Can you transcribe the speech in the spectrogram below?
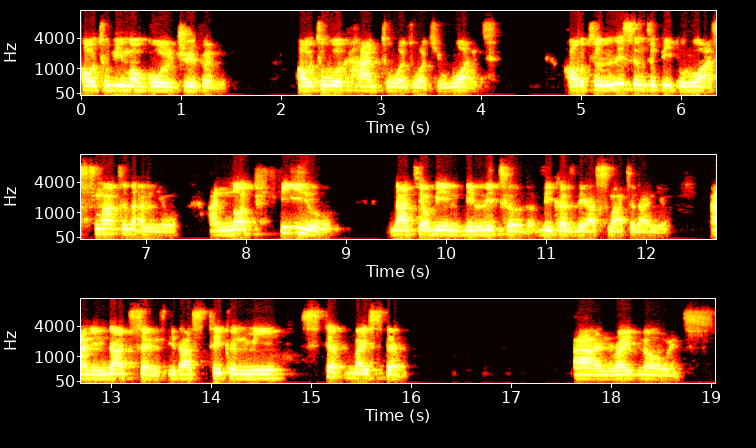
how to be more goal driven, how to work hard towards what you want, how to listen to people who are smarter than you and not feel that you're being belittled because they are smarter than you. And in that sense, it has taken me step by step. And right now it's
